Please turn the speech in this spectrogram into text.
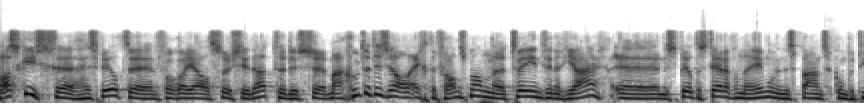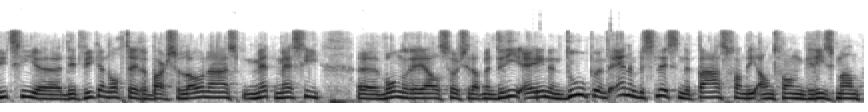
Baskisch, eh, hij speelt eh, voor Real Sociedad. Dus, eh, maar goed, het is wel echt een Fransman, eh, 22 jaar. speelt de sterren van de hemel in de Spaanse competitie. Dit weekend nog tegen Barcelona met Messi. won Real Sociedad met 3-1. Een doelpunt en een beslissende paas van die Antoine Griezmann.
